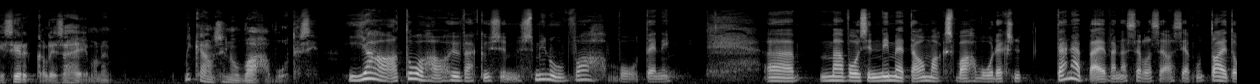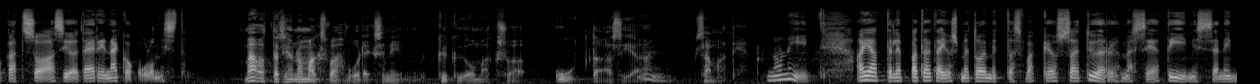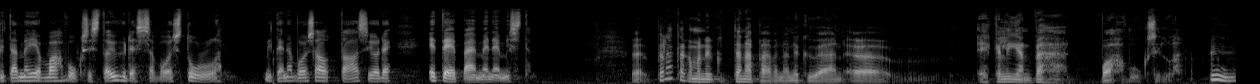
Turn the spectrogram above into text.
psykologi Sirkka-Liisa Heimonen. Mikä on sinun vahvuutesi? Jaa, tuohan on hyvä kysymys. Minun vahvuuteni. Öö, mä voisin nimetä omaksi vahvuudeksi nyt tänä päivänä sellaisen asian kuin taito katsoa asioita eri näkökulmista. Mä ottaisin omaksi vahvuudekseni kyky omaksua uutta asiaa mm. saman tien. No niin. Ajattelepa tätä, jos me toimittaisiin vaikka jossain työryhmässä ja tiimissä, niin mitä meidän vahvuuksista yhdessä voisi tulla? Miten ne voisi auttaa asioiden eteenpäin menemistä? Pelataanko me nyt tänä päivänä nykyään ö, ehkä liian vähän vahvuuksilla? Mm.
